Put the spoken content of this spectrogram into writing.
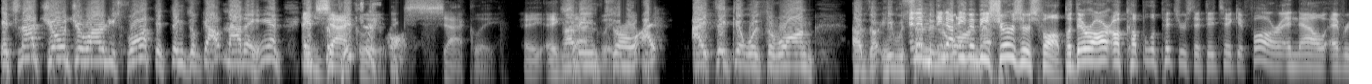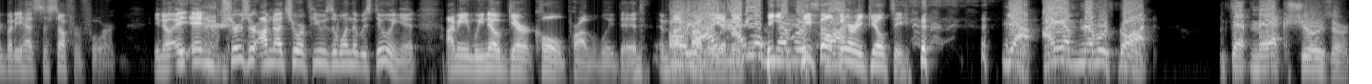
It's not Joe Girardi's fault that things have gotten out of hand. It's Exactly. Exactly. E- I Exactly. mean, so I I think it was the wrong. Uh, the, he was and it may not even be. Scherzer's fault, but there are a couple of pitchers that did take it far, and now everybody has to suffer for it. You know, and, and Scherzer, I'm not sure if he was the one that was doing it. I mean, we know Gerrit Cole probably did, and Oh, yeah, probably, I, I- mean, I he, he felt very guilty. Yeah, I have never thought that Max Scherzer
